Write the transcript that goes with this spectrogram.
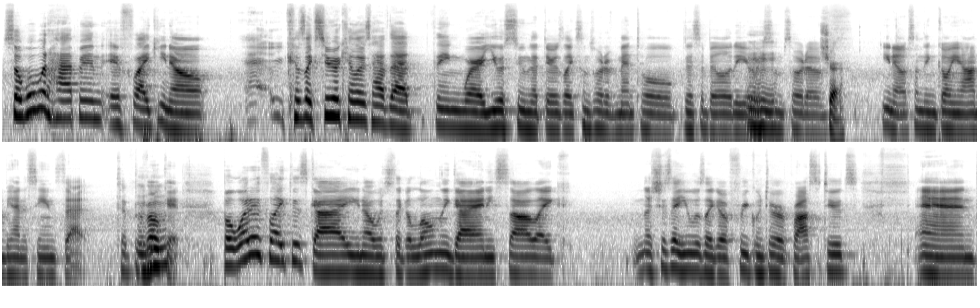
So, what would happen if like you know, because like serial killers have that thing where you assume that there's like some sort of mental disability or Mhm. some sort of Sure. you know something going on behind the scenes that to provoke Mhm. it. But what if like this guy, you know, was like a lonely guy and he saw like let's just say he was like a frequenter of prostitutes and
